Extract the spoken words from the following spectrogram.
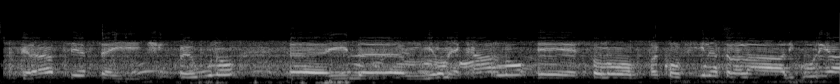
Grazie, 651. Eh, il eh, mio nome è Carlo e sono al confine tra la Liguria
